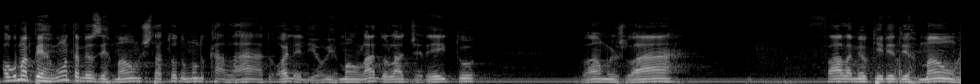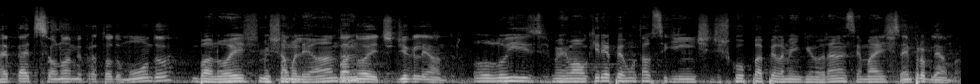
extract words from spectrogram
Alguma pergunta, meus irmãos? Está todo mundo calado. Olha ali, o irmão lá do lado direito. Vamos lá. Fala, meu querido irmão, repete seu nome para todo mundo. Boa noite, me chamo boa, Leandro. Boa noite, diga Leandro. Ô Luiz, meu irmão, eu queria perguntar o seguinte, desculpa pela minha ignorância, mas... Sem problema.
